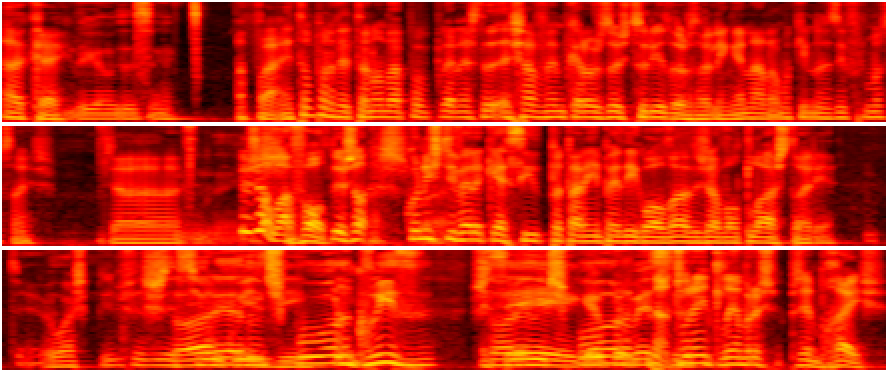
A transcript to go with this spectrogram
Ok. digamos assim. Ah então pronto, então não dá para pegar nesta. Achava mesmo que eram os dois historiadores. Olha, enganaram-me aqui nas informações. Já. Eu já lá volto. Eu já... Quando isto estiver aquecido para estarem em pé de igualdade, eu já volto lá à história. Eu acho que podíamos fazer História assim um do quizinho. Um desporto. quiz. História Sim, do é desporto. Não, se- tu nem te lembras, por exemplo, Reis.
